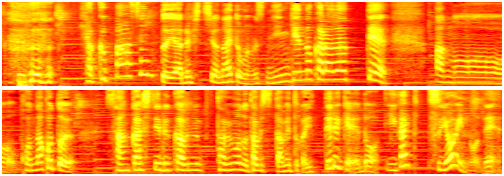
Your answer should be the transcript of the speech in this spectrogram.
100%やる必要ないと思います。人間の体ってあのこんなこと参加してる食べ物食べちゃダメとか言ってるけれど意外と強いので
